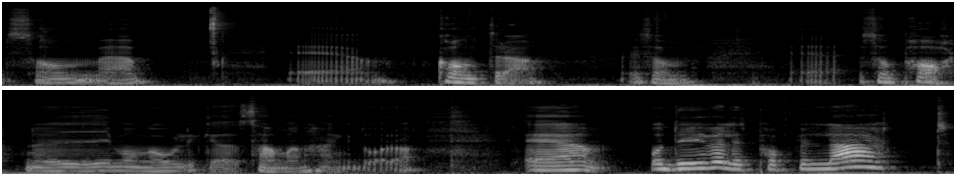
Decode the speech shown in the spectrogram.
som eh, eh kontra liksom, eh, som partner i många olika sammanhang. Då, då. Eh, och det är väldigt populärt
